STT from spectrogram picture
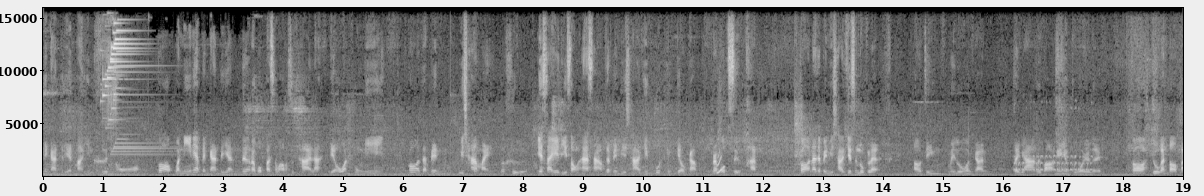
ในการเรียนมากยิ่งขึ้นเนาะก็วันนี้เนี่ยเป็นการเรียนเรื่องระบบปัสสาวะวันสุดท้ายแล้ว เดี๋ยววันพรุ่งนี้ก็จะเป็นวิชาใหม่ก็คือ SIAD 253 จะเป็นวิชาที่พูดถึงเกี่ยวกับระบบสืบพันธุ์ก็น่าจะเป็นวิชาที่สนุกแหละ เอาจริงไม่รู้เหมือนกันจะยากหรือเปล่าเนี่ยยังกลัวอยู่เลย ก็ดูกันต่อไป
